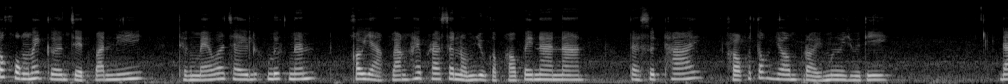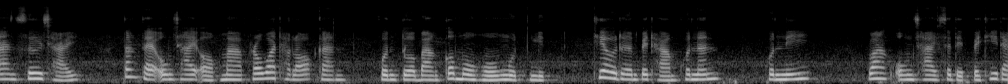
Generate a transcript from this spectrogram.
็คงไม่เกินเจ็ดวันนี้ ถึงแม้ว่าใจลึกๆนั้น เขาอยากลังให้พระสนมอยู่กับเขาไปนานๆ แต่สุดท้ายเขาก็ต้องยอมปล่อยมืออยู่ดี ด้านซื่อไฉตั้งแต่องค์ชายออกมาเพราะว่าทะเลาะกัน คนตัวบางก็โมโหหงุดหงิด เที่ยวเดินไปถามคนนั้น คนนี้ว่าองค์ชายเสด็จไปที่ใด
